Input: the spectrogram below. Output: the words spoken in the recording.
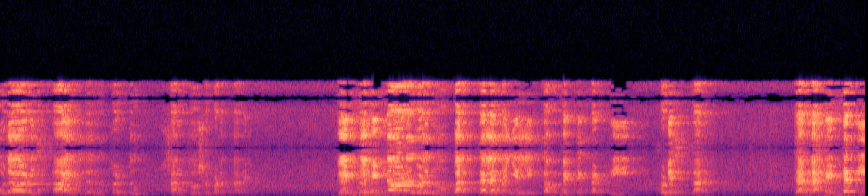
ಓಡಾಡಿ ಸಾಯುವುದನ್ನು ಕಂಡು ಸಂತೋಷ ಪಡುತ್ತಾರೆ. ಗಂಡು ಹೆಣ್ಣಾಳುಗಳನ್ನು ಬತ್ತಲೆ ಮೈಯಲ್ಲಿ ಕಂಬಕ್ಕೆ ಕಟ್ಟಿ ಹೊಡೆಸುತ್ತಾನೆ. ತನ್ನ ಹೆಂಡತಿ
